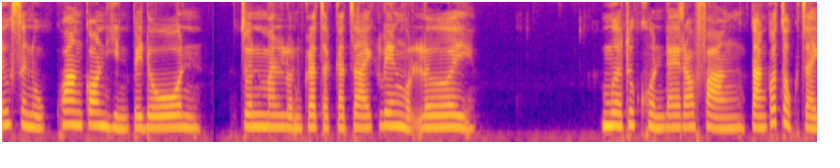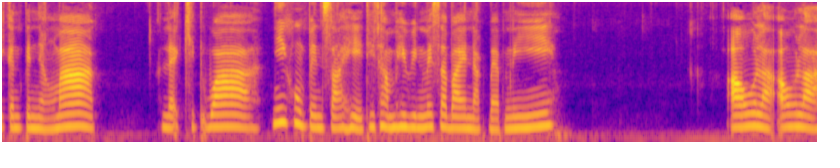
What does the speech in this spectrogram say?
นึกสนุกคว้างก้อนหินไปโดน จนมันหล่นกระจัดกระจายเกลี้ยงหมดเลย เมื่อทุกคนได้รับฟังต่างก็ตกใจกันเป็นอย่างมาก และคิดว่านี่คงเป็นสาเหตุที่ทำให้วินไม่สบายหนักแบบนี้ เอาล่ะเอาล่ะ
